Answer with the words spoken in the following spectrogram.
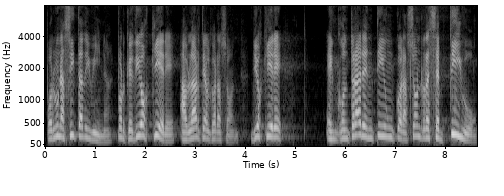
por una cita divina, porque Dios quiere hablarte al corazón. Dios quiere encontrar en ti un corazón receptivo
